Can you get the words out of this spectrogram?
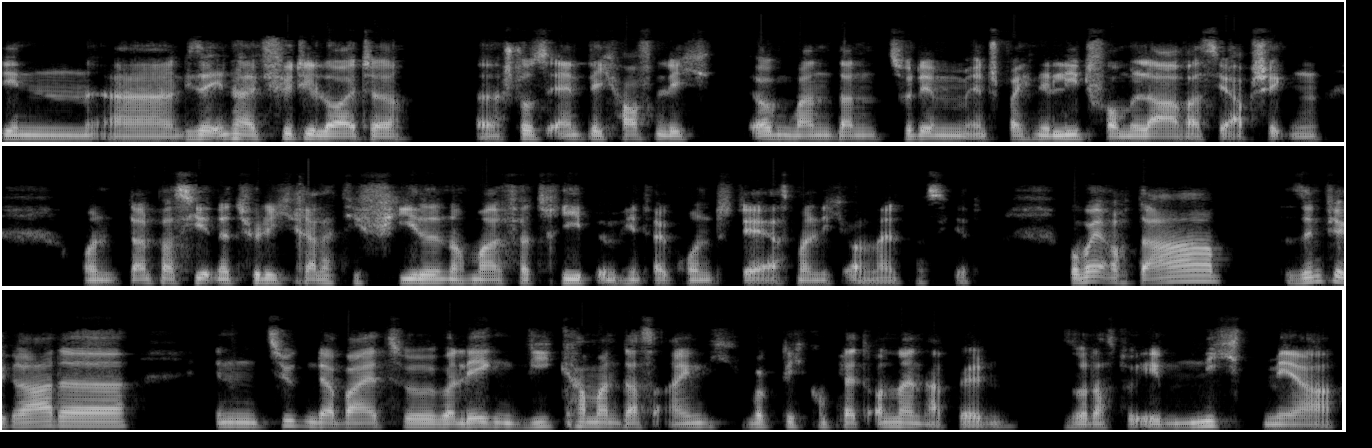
den, äh, dieser Inhalt führt die Leute äh, schlussendlich hoffentlich irgendwann dann zu dem entsprechenden Lead-Formular, was sie abschicken. Und dann passiert natürlich relativ viel nochmal Vertrieb im Hintergrund, der erstmal nicht online passiert. Wobei auch da sind wir gerade in Zügen dabei zu überlegen, wie kann man das eigentlich wirklich komplett online abbilden, so dass du eben nicht mehr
